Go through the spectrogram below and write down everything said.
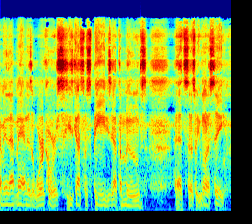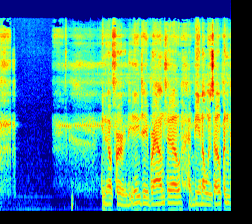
I mean, that man is a workhorse. He's got some speed. He's got the moves. That's that's what you want to see. You know, for the AJ Brown show and being always open,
